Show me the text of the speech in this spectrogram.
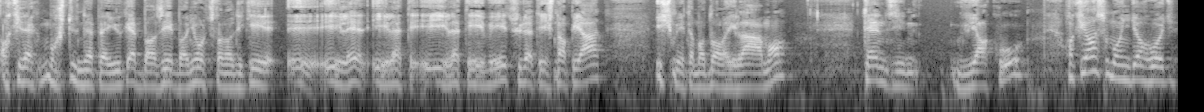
akinek most ünnepeljük ebbe az évben a 80. élet, élet, életévét, születésnapját, ismétem a dalai láma, Tenzin Jakó, aki azt mondja, hogy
